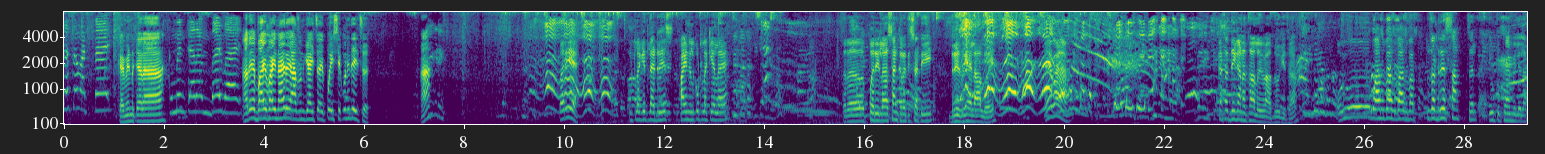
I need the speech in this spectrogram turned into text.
कसा वाटतंय? कमेंट करा. अरे बाय बाय नाही रे अजून घ्यायचं आहे पैसे कोणी द्यायचं? हा? परे कुठला घेतला ड्रेस फायनल कुठला केलाय? तर परीला संक्रांतीसाठी ड्रेस घ्यायला आलोय. ए बाळा. कसा दिगाणा चालू आहे बा दोघीचा? ओ बस बस बस बस. तुझा ड्रेस सांग चल युट्यूब फॅमिलीला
